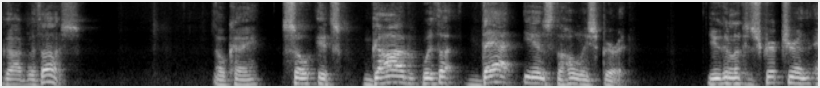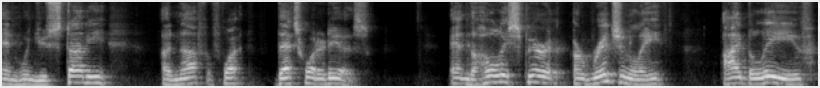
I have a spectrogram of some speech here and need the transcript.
God with us. Okay, so it's God with us. That is the Holy Spirit. You can look at Scripture, and, and when you study enough of what that's what it is. And the Holy Spirit originally, I believe,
